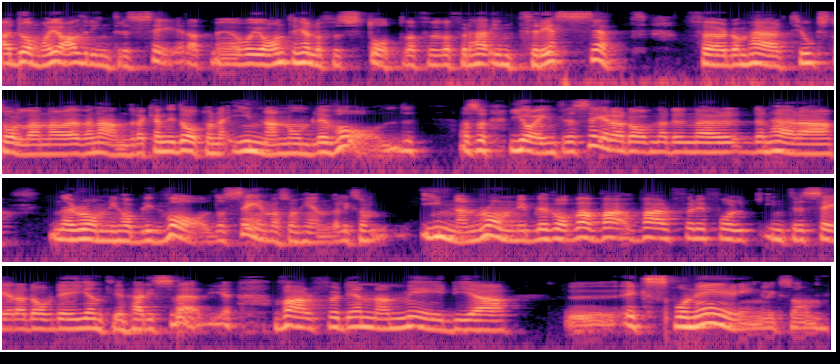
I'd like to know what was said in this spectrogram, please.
Ja, de har jag aldrig intresserat mig och jag har inte heller förstått varför, varför det här intresset för de här tokstollarna och även andra kandidaterna innan någon blev vald. Alltså jag är intresserad av när, det, när den här äh, när Romney har blivit vald och sen vad som händer liksom innan Romney blev vald. Var, var, varför är folk intresserade av det egentligen här i Sverige? Varför denna media eh, exponering liksom?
